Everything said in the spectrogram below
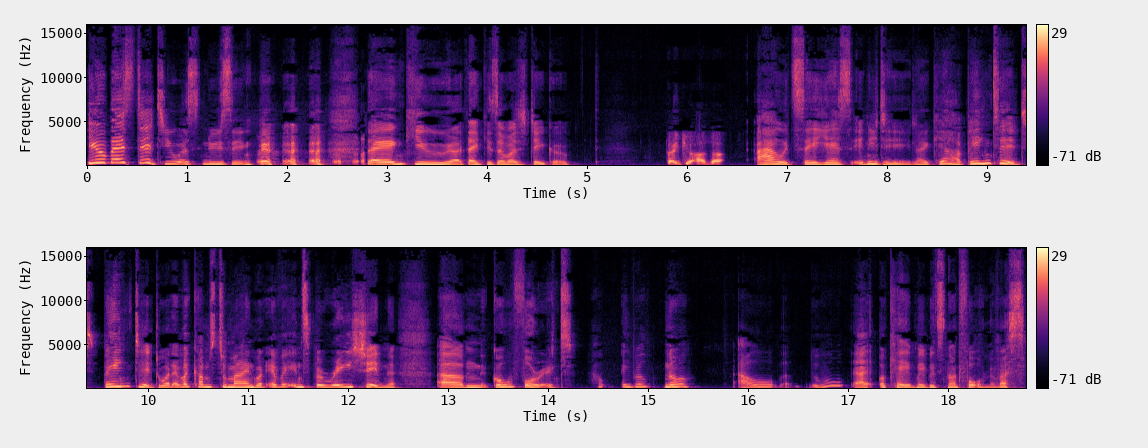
You missed it. You were snoozing. Thank you. Uh, thank you so much, Jacob. Thank you, Azza. I would say yes any day. Like, yeah, paint it, paint it. Whatever comes to mind, whatever inspiration, um, go for it. How, Abel? No. How, ooh, uh, okay, maybe it's not for all of us.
